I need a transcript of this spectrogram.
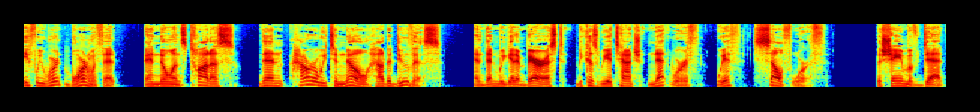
If we weren't born with it, and no one's taught us, then how are we to know how to do this? And then we get embarrassed because we attach net worth with self worth. The shame of debt,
